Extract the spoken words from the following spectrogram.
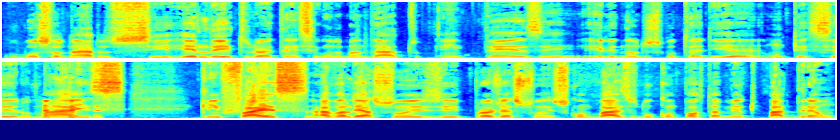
O Bolsonaro, se reeleito, já está em segundo mandato, em tese, ele não disputaria um terceiro, mas Quem faz avaliações e projeções com base no comportamento padrão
